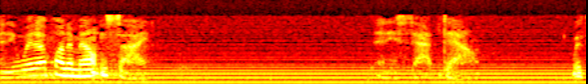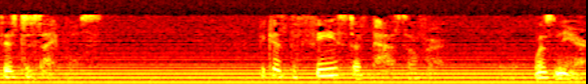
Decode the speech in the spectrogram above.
and he went up on a mountainside. With his disciples because the feast of Passover was near.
